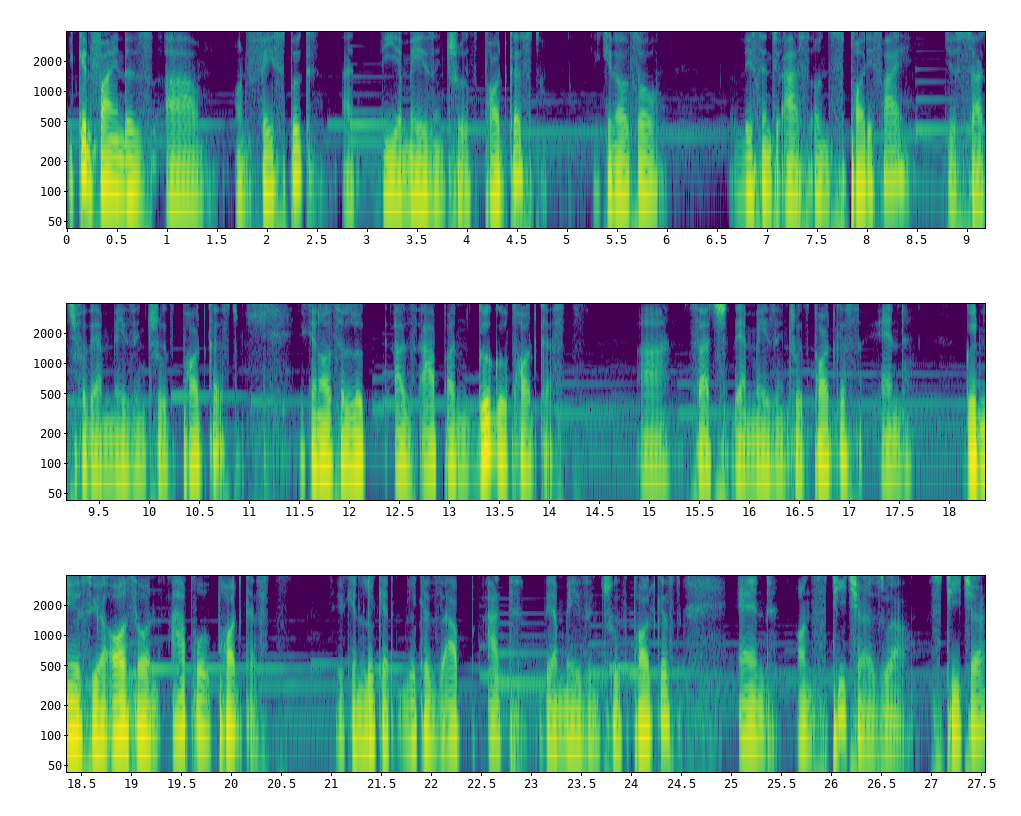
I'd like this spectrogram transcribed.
You can find us um, on Facebook at The Amazing Truth Podcast. You can also listen to us on Spotify. Just search for The Amazing Truth Podcast. You can also look us up on Google Podcasts. Uh, search The Amazing Truth Podcast. And good news, we are also on Apple Podcasts. So you can look at look us up at the Amazing Truth Podcast, and on Stitcher as well. Stitcher,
